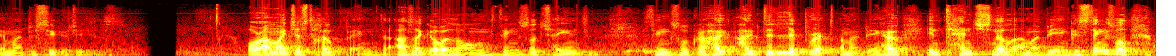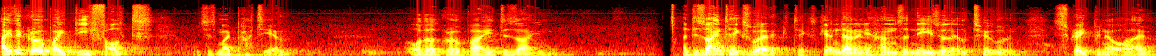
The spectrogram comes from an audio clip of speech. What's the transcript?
in my pursuit of Jesus? Or am I just hoping that as I go along, things will change and things will grow? How, how deliberate am I being? How intentional am I being? Because things will either grow by default, which is my patio, or they'll grow by design. And design takes work. It takes getting down on your hands and knees with a little tool and scraping it all out.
